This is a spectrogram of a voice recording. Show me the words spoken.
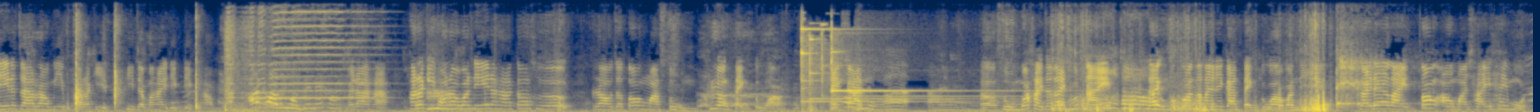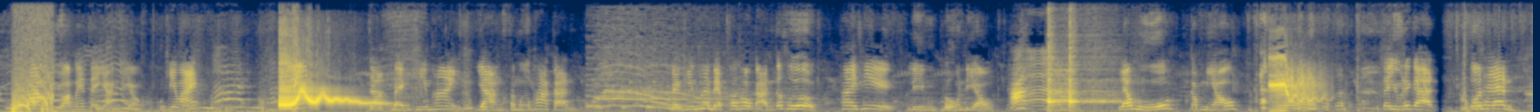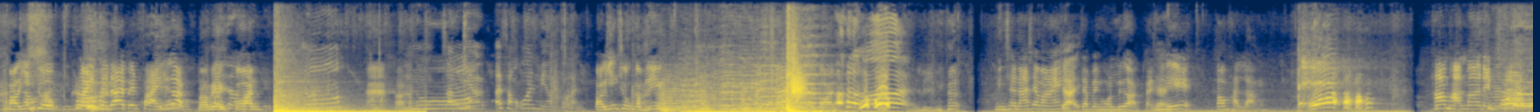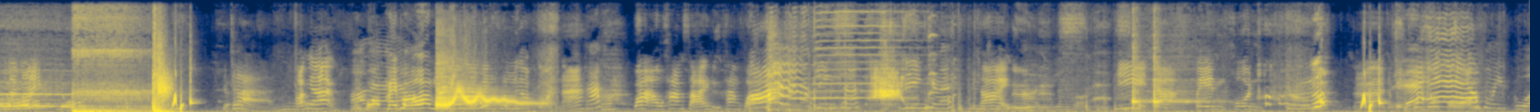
วันนี้นะจ๊ะเรามีภารกิจที่จะมาให้เด็กๆทำนะอ้าวถอดหมวกได้ไหมคะ ไม่ได้ค่ะ ภารกิจของเราวันนี้นะคะก็คือเราจะต้องมาสุ่มเครื่องแต่งตัวแข่งกัน ถือว่าเอาเออสุ่มว่าใครจะได้ชุดไหน ได้อุปกรณ์อะไรในการแต่งตัววันนี้ ใครได้อะไรต้องเอามาใช้ให้หมด ห้ามเหลือแม้แต่อย่างเดียว โอเคไหม จะแบ่งทีมให้อย่างเสมอภาคกัน แบ่งทีมให้แบบเท่าๆกันก็คือ ให้พี่ลิงอยู่คนเดียวฮะอ่าแล้วหมูกับเหมียว จะอยู่ด้วยกัน ตัวแทนเป่ายิงฉุบใครจะได้เป็นฝ่ายเลือกมาเพ่งก่อนหนูอะมามาหนูสองเหมียวไอ้ยสองอ้วนเหมียวก่อนเป่ายิงฉุบกับลิงใครชนะก่อนลิงลิงชนะใช่ไหมใช่ จะเป็นคนเลือกแต่ทีนี้ต้องหันหลังโอ้ห้ามหันมาเด็ดขาดเลยไหมจ้ ยังไม่พร้อมจะเป็นคนเลือกก่อนนะ ว่าเอาข้างซ้ายหรือข้างขวา ลิงใช่ไหมลิงใช่ไหมลิงใช่เอออ่าลิงเริ่มก่อนที่จะเป็นคนยกอ่าจะเป็นคนยกของไม่กลัว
